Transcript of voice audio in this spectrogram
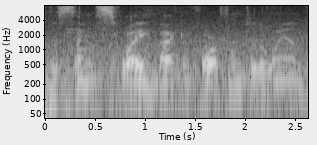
this thing swaying back and forth into the wind.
